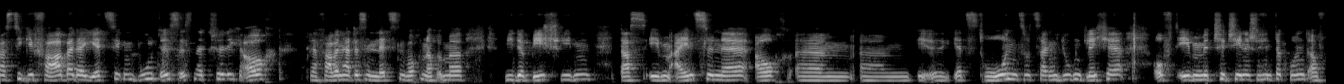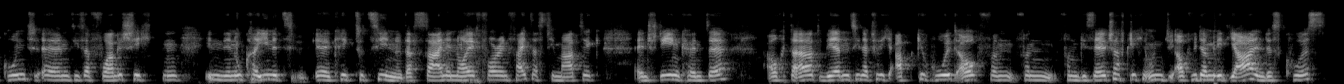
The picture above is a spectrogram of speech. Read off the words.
was die Gefahr bei der jetzigen Wut ist, ist natürlich auch, der Fabian hat das in den letzten Wochen auch immer wieder beschrieben, dass eben Einzelne auch ähm, ähm, äh, jetzt drohen, sozusagen Jugendliche, oft eben mit tschetschenischem Hintergrund aufgrund ähm, dieser Vorgeschichten in den Ukraine-Krieg zu ziehen und dass da eine neue Foreign Fighters-Thematik entstehen könnte auch da werden sie natürlich abgeholt, auch von, von, von gesellschaftlichen und auch wieder medialen Diskurs.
